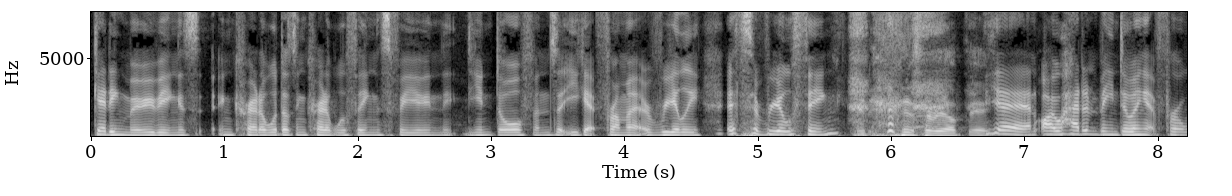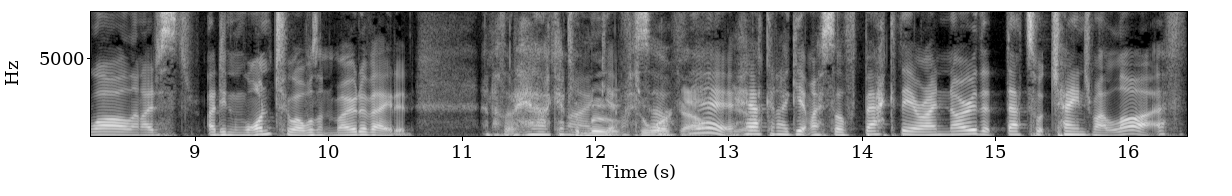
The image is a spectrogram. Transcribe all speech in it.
Getting moving is incredible. It does incredible things for you, and the, the endorphins that you get from it are really it's a real thing. It is a real thing. yeah, and I hadn't been doing it for a while, and I just I didn't want to. I wasn't motivated. And I thought, how can To I move, get to myself? work out, yeah, yeah. how can I get myself back there? I know that that's what changed my life,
